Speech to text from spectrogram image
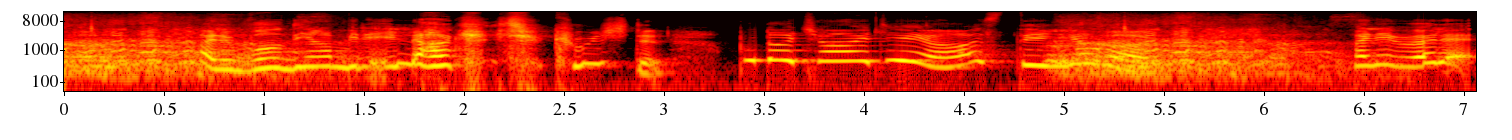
hani bunu diyen biri illaki çıkmıştır. Bu da çaycı ya. Sting'e bak. Hani böyle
